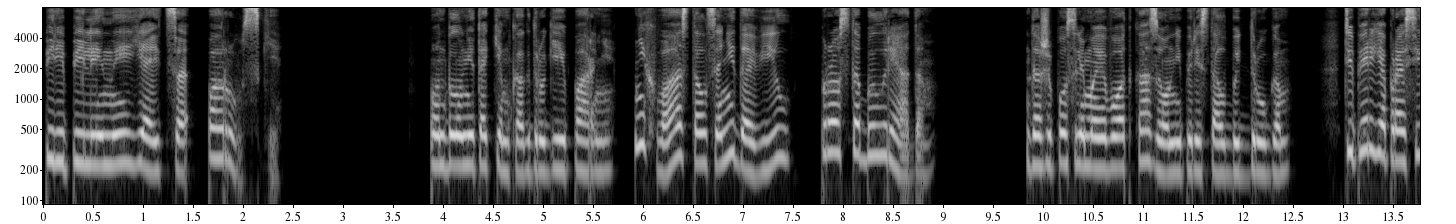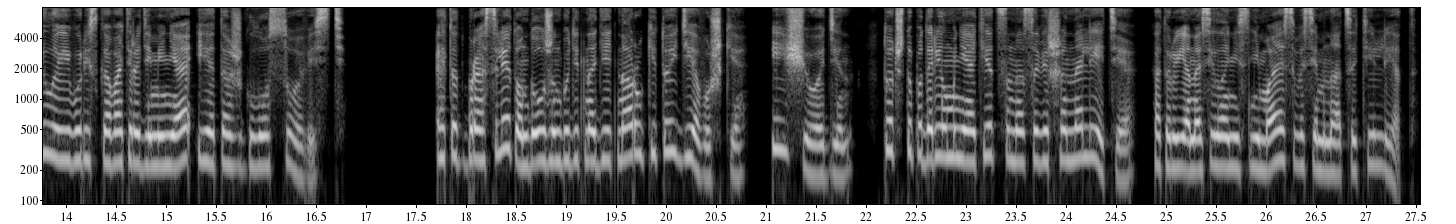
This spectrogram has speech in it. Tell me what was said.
«перепелиные яйца» по-русски. Он был не таким, как другие парни, не хвастался, не давил, просто был рядом. Даже после моего отказа он не перестал быть другом. Теперь я просила его рисковать ради меня, и это жгло совесть. Этот браслет он должен будет надеть на руки той девушке. И еще один. Тот, что подарил мне отец на совершеннолетие, который я носила не снимая с 18 лет.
